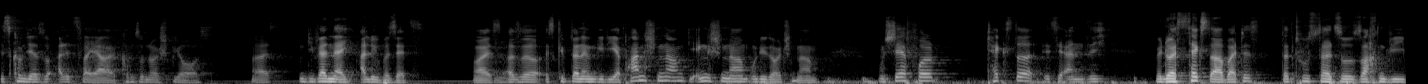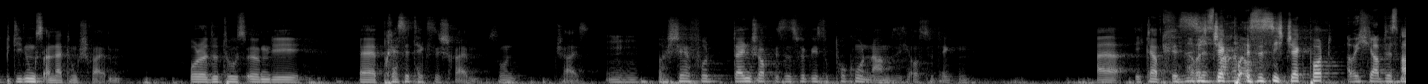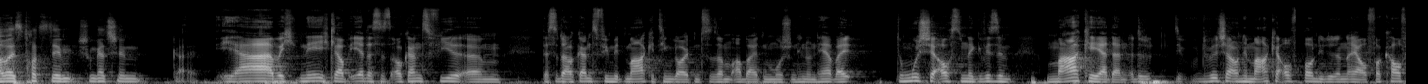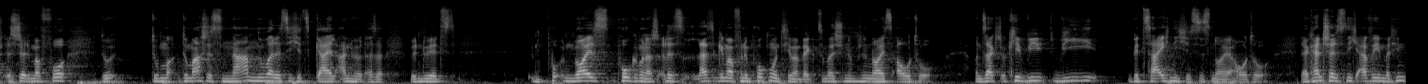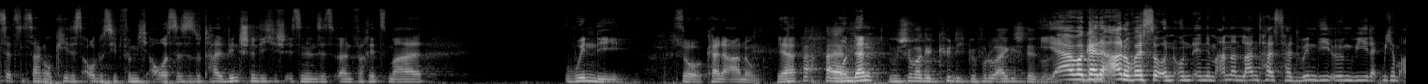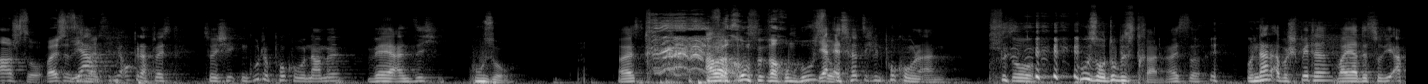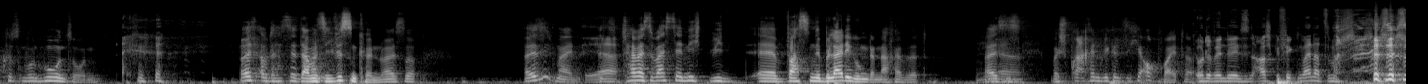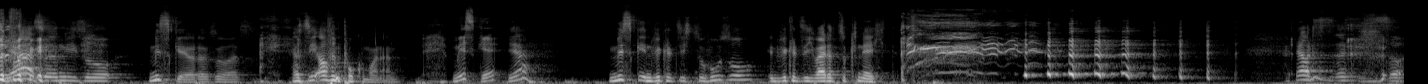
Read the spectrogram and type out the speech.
es kommt ja so alle zwei Jahre, kommt so ein neues Spiel raus. Weißt? Und die werden ja eigentlich alle übersetzt. Weißt? Also es gibt dann irgendwie die japanischen Namen, die englischen Namen und die deutschen Namen. Und stell dir vor, Texter ist ja an sich, wenn du als Texter arbeitest, dann tust du halt so Sachen wie Bedienungsanleitung schreiben. Oder du tust irgendwie äh, Pressetexte schreiben. So ein Scheiß. Aber stell dir vor, dein Job ist es wirklich so Pokémon-Namen sich auszudenken. Äh, ich glaube, es, es ist nicht Jackpot, Aber ich glaube, das aber es ist trotzdem schon ganz schön geil. Ja, aber ich, nee, ich glaube eher, dass es auch ganz viel, ähm, dass du da auch ganz viel mit Marketingleuten zusammenarbeiten musst und hin und her, weil du musst ja auch so eine gewisse Marke ja dann, also du willst ja auch eine Marke aufbauen, die du dann ja auch verkaufst. Also stell dir mal vor, du, du, du machst jetzt einen Namen, nur weil es sich jetzt geil anhört. Also wenn du jetzt ein, ein neues Pokémon hast, das, lass, geh mal von dem Pokémon-Thema weg, zum Beispiel ein neues Auto und sagst, okay, wie, wie bezeichne ich jetzt das neue Auto? Da kannst du jetzt nicht einfach jemand hinsetzen und sagen, okay, das Auto sieht für mich aus, das ist total windschnittig, ich nenne es jetzt einfach jetzt mal Windy. So, keine Ahnung. Ja. Und dann, Du bist schon mal gekündigt, bevor du eingestellt wurdest. ja, aber keine Ahnung, weißt du, und, und in dem anderen Land heißt halt Windy irgendwie, leck mich am Arsch so. Weißt du, was ich Ja, aber meine? das habe ich mir auch gedacht. Weißt, zum Beispiel ein guter Pokémon-Name wäre ja an sich Huso. Weißt Aber Warum, warum Huso? ja, es hört sich wie ein Pokémon an. So, Huso, du bist dran, weißt du. Und dann aber später war ja das so die Abkürzung von Hurensohn. Weißt aber das hast du ja damals nicht wissen können, weißt du. Weißt du, ich meine? Ja. Teilweise weißt du ja nicht, wie, äh, was eine Beleidigung dann nachher wird. Weißt Ja. du, weil Sprache entwickelt sich ja auch weiter. Oder wenn du jetzt den arschgefickten Weihnachtsmann das ist Ja, so irgendwie so Miske oder sowas. Hört sich auch ein Pokémon an. Miske? Ja. Miske entwickelt sich zu Huso, entwickelt sich weiter zu Knecht. ja, aber das ist, das ist so.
